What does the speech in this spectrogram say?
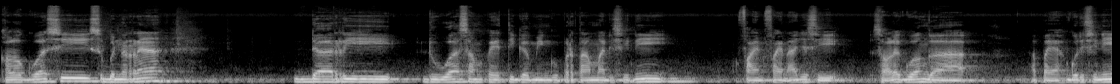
kalau gua sih sebenarnya dari 2 sampai 3 minggu pertama di sini fine fine aja sih. Soalnya gua nggak apa ya, gue di sini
